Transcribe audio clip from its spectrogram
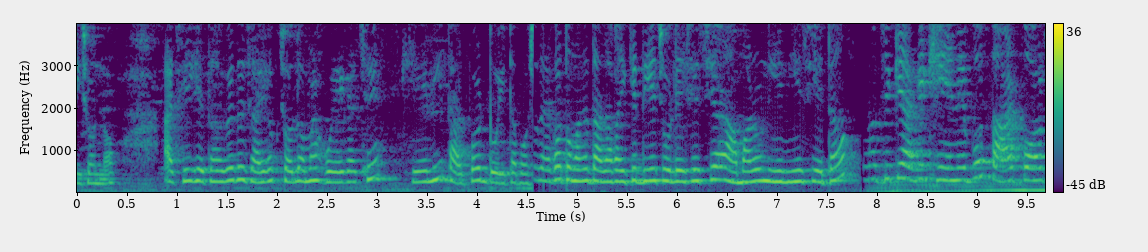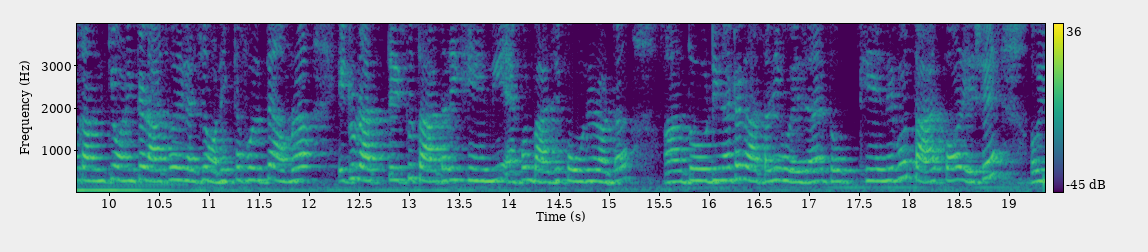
এই জন্য আজকেই খেতে হবে, তো যাই হোক, চলো আমার হয়ে গেছে। খেয়ে নিই, তারপর দইটা বসে। দেখো, তোমাদের দাদাভাইকে দিয়ে চলে এসেছি আর আমারও নিয়ে নিয়েছি এটা। হচ্ছে কি আগে খেয়ে নেব, তারপর, কারণ কি অনেকটা রাত হয়ে গেছে, অনেকটা বলতে আমরা একটু রাত্রে একটু তাড়াতাড়ি খেয়ে নিই। এখন বাজে পৌনে নটা তো ডিনারটা তাড়াতাড়ি হয়ে যায়, তো খেয়ে নেব, তারপর এসে ওই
